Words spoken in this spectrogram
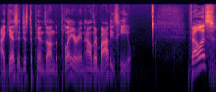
I guess it just depends on the player and how their bodies heal. Fellas,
